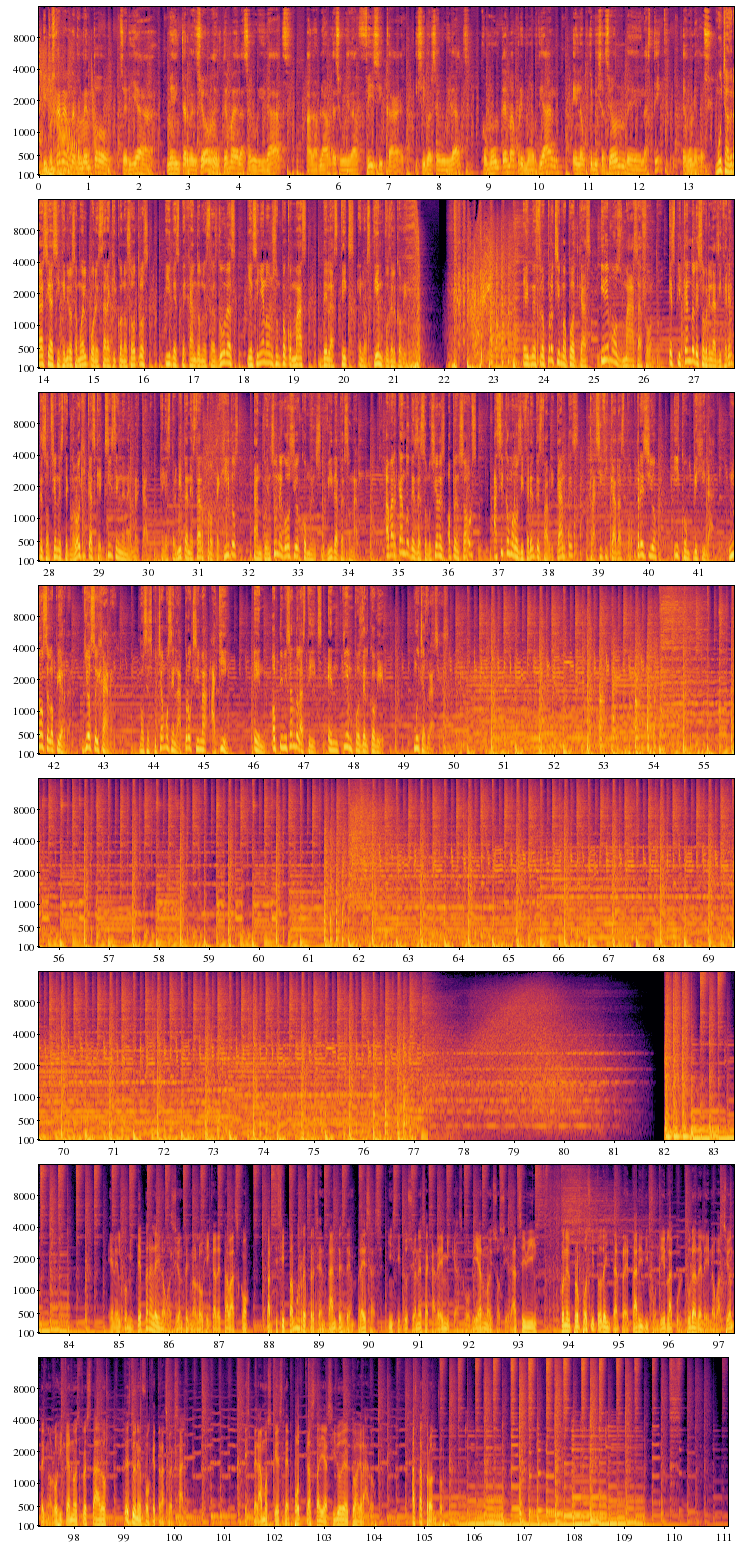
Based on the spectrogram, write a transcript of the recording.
Y pues Hanner, de momento sería mi intervención en el tema de la seguridad, al hablar de seguridad física y ciberseguridad como un tema primordial en la optimización de las TIC en un negocio. Muchas gracias, ingeniero Samuel, por estar aquí con nosotros y despejando nuestras dudas y enseñándonos un poco más de las TICs en los tiempos del COVID. En nuestro próximo podcast iremos más a fondo, explicándoles sobre las diferentes opciones tecnológicas que existen en el mercado, que les permitan estar protegidos tanto en su negocio como en su vida personal. abarcando desde soluciones open source, así como los diferentes fabricantes, clasificadas por precio y complejidad. No se lo pierdan, yo soy Hanner. Nos escuchamos en la próxima aquí, en Optimizando las TICs en tiempos del COVID. Muchas gracias. El Comité para la Innovación Tecnológica de Tabasco participamos representantes de empresas, instituciones académicas, gobierno y sociedad civil con el propósito de interpretar y difundir la cultura de la innovación tecnológica en nuestro estado desde un enfoque transversal. Esperamos que este podcast haya sido de tu agrado. Hasta pronto.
